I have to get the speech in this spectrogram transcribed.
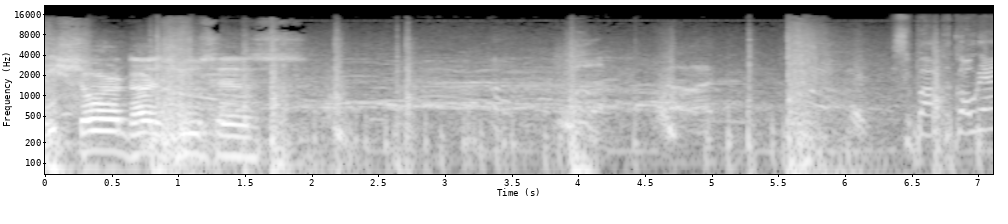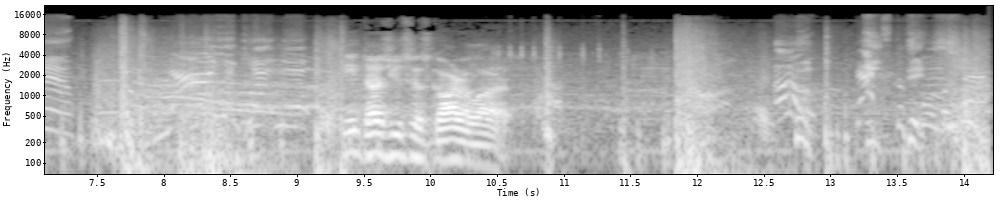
He sure does use his. It's about to go down. Now you're getting it. He does use his guard a lot. Oh, that's the this. full effect.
